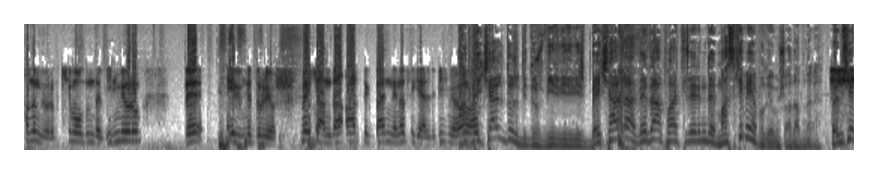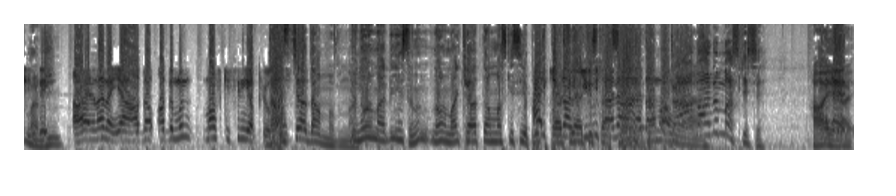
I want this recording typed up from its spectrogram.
tanımıyorum. Kim olduğunu da bilmiyorum. Ve evimde duruyor. Mekanda artık benle nasıl geldi bilmiyorum ama bekar dur bir dur vir vir vir. Bekarla veda partilerinde maske mi yapılıyormuş adamlara? Öyle bir şey mi varmış? Şimdi- aynen aynen ya adam, adamın maskesini yapıyorlar. Dansçı adam mı bunlar? Ya normal bir insanın normal kağıttan maskesi yapıyor. Herkes abi 20 herkes tane adam tamam. Damadın maskesi. Hayır Evet. hayır.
